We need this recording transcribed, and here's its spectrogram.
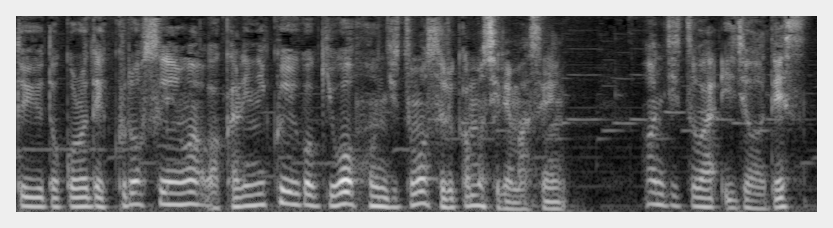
というところで、クロス円はわかりにくい動きを本日もするかもしれません。本日は以上です。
